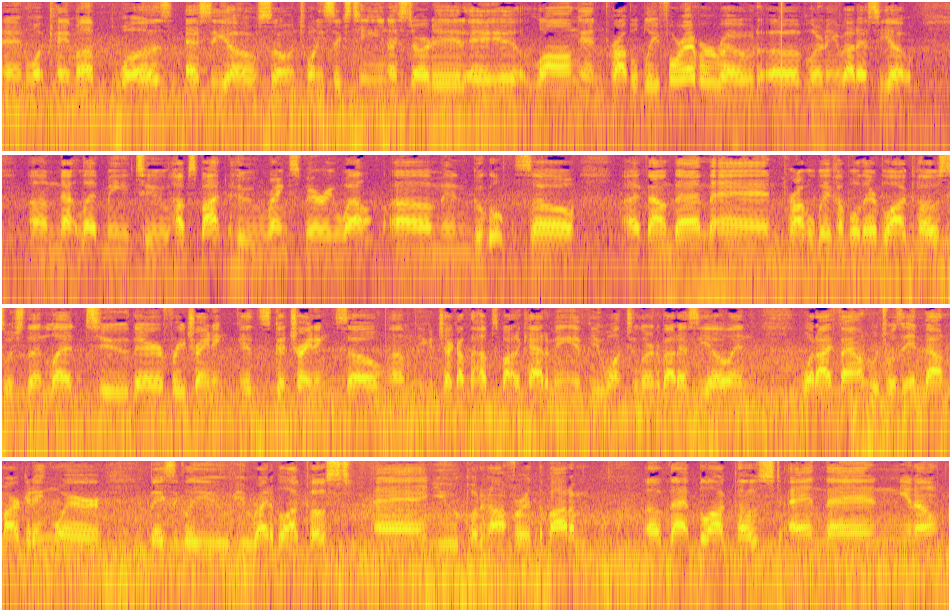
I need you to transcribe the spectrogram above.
And what came up was SEO. So, in 2016, I started a long and probably forever road of learning about SEO. Um, that led me to HubSpot, who ranks very well um, in Google. So I found them and probably a couple of their blog posts, which then led to their free training. It's good training, so um, you can check out the HubSpot Academy if you want to learn about SEO and what I found, which was inbound marketing, where basically you, you write a blog post and you put an offer at the bottom of that blog post, and then, you know,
